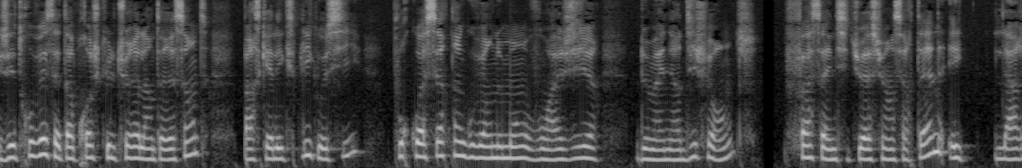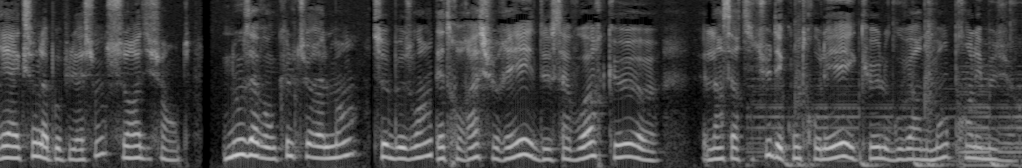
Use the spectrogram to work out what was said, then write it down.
J'ai trouvé cette approche culturelle intéressante parce qu'elle explique aussi pourquoi certains gouvernements vont agir de manière différente face à une situation incertaine et la réaction de la population sera différente. Nous avons culturellement ce besoin d'être rassurés et de savoir que euh, l'incertitude est contrôlée et que le gouvernement prend les mesures.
